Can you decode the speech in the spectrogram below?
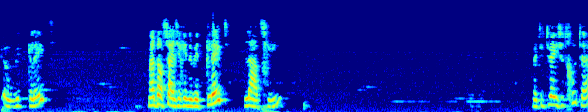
een wit kleed. Maar dat zij zich in een wit kleed laat zien. Met die twee is het goed, hè?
